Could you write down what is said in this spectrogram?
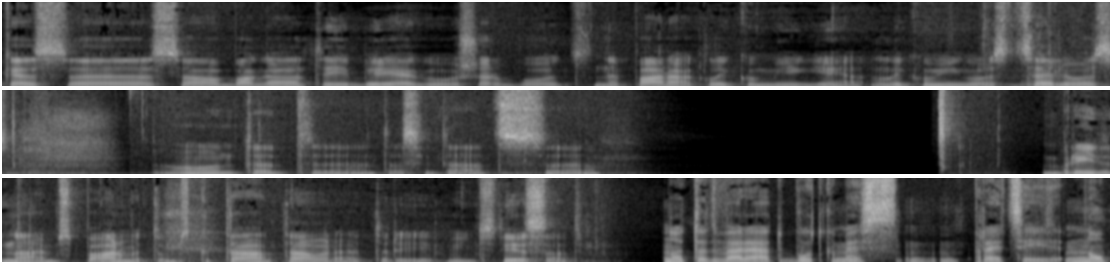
kas uh, savu bagātību ir iegūši varbūt nepārāk likumīgos ceļos. Un tad uh, tas ir tāds uh, brīdinājums, pārmetums, ka tā, tā varētu arī viņus tiesāt. Nu, tad varētu būt, ka mēs precīzi nu,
